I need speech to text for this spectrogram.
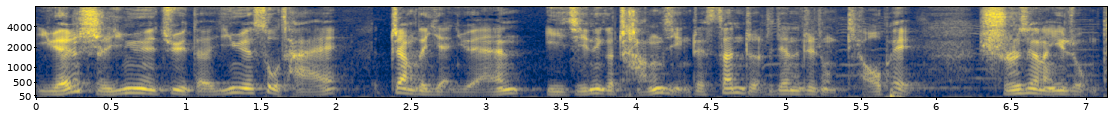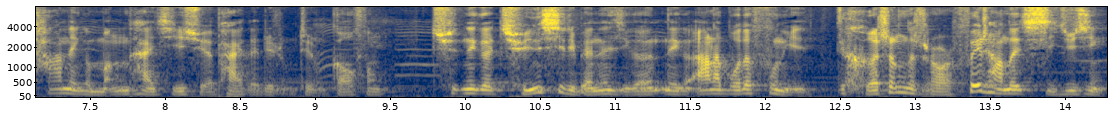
原始音乐剧的音乐素材、这样的演员以及那个场景这三者之间的这种调配，实现了一种他那个蒙太奇学派的这种这种高峰。群那个群戏里边那几个那个阿拉伯的妇女和声的时候，非常的喜剧性。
